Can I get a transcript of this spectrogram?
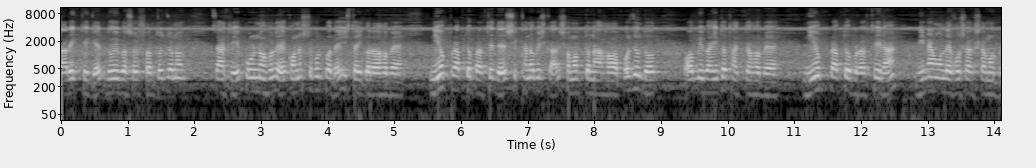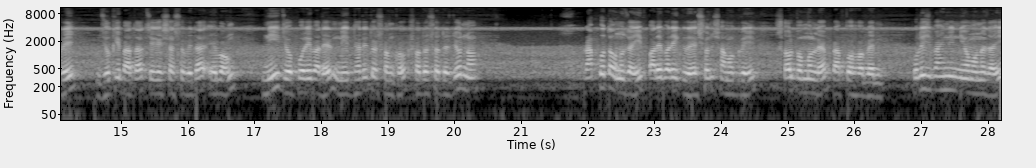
তারিখ থেকে দুই বছর সন্তোষজনক চাকরি পূর্ণ হলে কনস্টেবল পদে স্থায়ী করা হবে। নিয়োগপ্রাপ্ত প্রার্থীদের শিক্ষানবিষ্কার সমাপ্ত না হওয়া পর্যন্ত অবিবাহিত থাকতে হবে। নিয়োগপ্রাপ্ত প্রার্থীরা বিনামূল্যে পোশাক সামগ্রী ঝুঁকি ভাতা চিকিৎসা সুবিধা এবং নিজ ও পরিবারের নির্ধারিত সংখ্যক সদস্যদের জন্য প্রাপ্যতা অনুযায়ী পারিবারিক রেশন সামগ্রী স্বল্প মূল্যে প্রাপ্য হবেন। পুলিশ বাহিনীর নিয়ম অনুযায়ী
